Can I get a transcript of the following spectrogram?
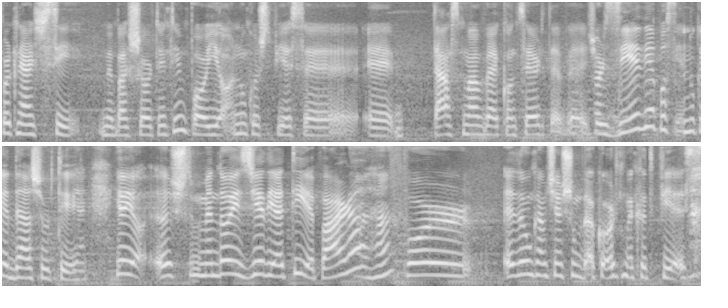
për kënaqësi me bashkëshortin tim, por jo, nuk është pjesë e dasmave, koncerteve, gjërave. Përzgjedhje apo nuk ke dashur ti? Jo, jo, është mendoj zgjedhja e tij e para, por edhe unë kam qenë shumë dakord me këtë pjesë,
